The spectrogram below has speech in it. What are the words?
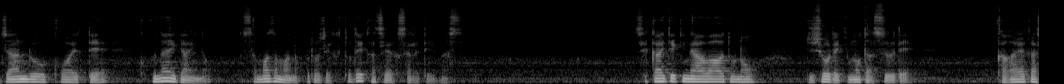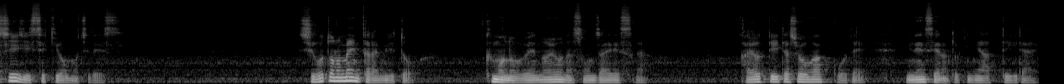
ジャンルを超えて国内外のさまざまなプロジェクトで活躍されています。世界的なアワードの受賞歴も多数で輝かしい実績をお持ちです。仕事の面から見ると雲の上のような存在ですが通っていた小学校で2年生の時に会って以来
